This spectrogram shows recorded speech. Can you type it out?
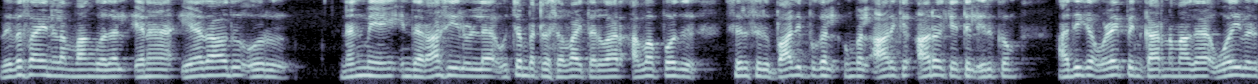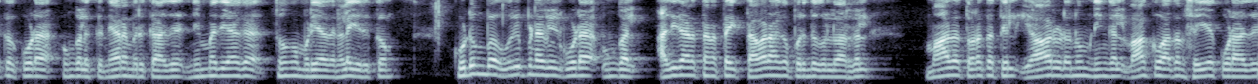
விவசாய நிலம் வாங்குவதல் என ஏதாவது ஒரு நன்மையை இந்த ராசியில் உள்ள உச்சம் பெற்ற செவ்வாய் தருவார். அவ்வப்போது சிறு சிறு பாதிப்புகள் உங்கள் ஆரோக்கிய ஆரோக்கியத்தில் இருக்கும். அதிக உழைப்பின் காரணமாக ஓய்வெடுக்கக்கூட உங்களுக்கு நேரம் இருக்காது. நிம்மதியாக தூங்க முடியாத நிலை இருக்கும். குடும்ப உறுப்பினர்கள் கூட உங்கள் அதிகாரத்தனத்தை தவறாக புரிந்து கொள்வார்கள். மாத தொடக்கத்தில் யாருடனும் நீங்கள் வாக்குவாதம் செய்யக்கூடாது.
